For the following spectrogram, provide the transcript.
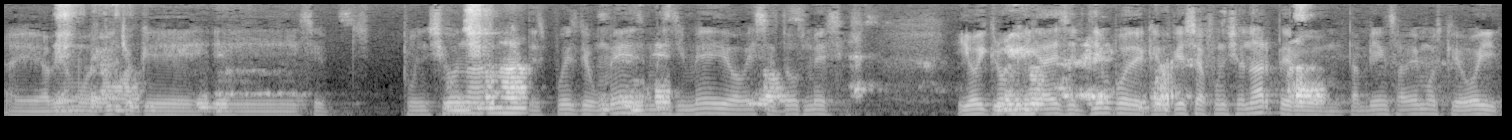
eh, habíamos dicho que eh, se funciona después de un mes, mes y medio, a veces dos meses. Y hoy creo que ya es el tiempo de que empiece a funcionar, pero también sabemos que hoy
